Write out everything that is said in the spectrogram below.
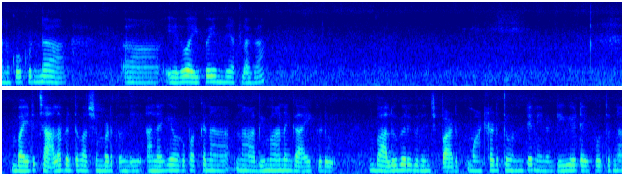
అనుకోకుండా ఏదో అయిపోయింది అట్లాగా. బయట చాలా పెద్ద వర్షం పడుతుంది. అలాగే ఒక పక్కన నా అభిమాన గాయకుడు బాలు గారి గురించి పాడు మాట్లాడుతూ ఉంటే నేను డివియేట్ అయిపోతున్నా.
